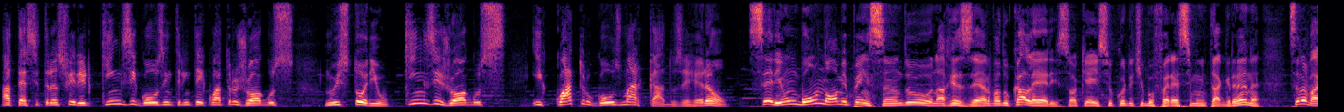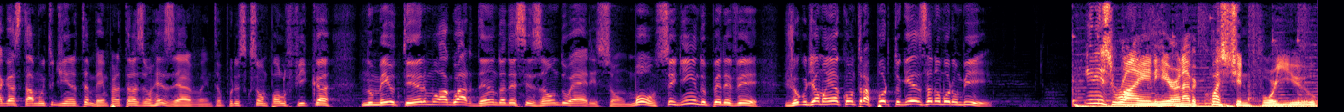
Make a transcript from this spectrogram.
até se transferir 15 gols em 34 jogos no Estoril. 15 jogos e quatro gols marcados, Herrerão. Seria um bom nome pensando na reserva do Caleri. Só que aí, se o Curitiba oferece muita grana, você não vai gastar muito dinheiro também para trazer um reserva. Então, por isso que São Paulo fica no meio termo, aguardando a decisão do Erisson. Bom, seguindo o PDV, jogo de amanhã contra a Portuguesa no Morumbi. It is Ryan here, and I have a question for you.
